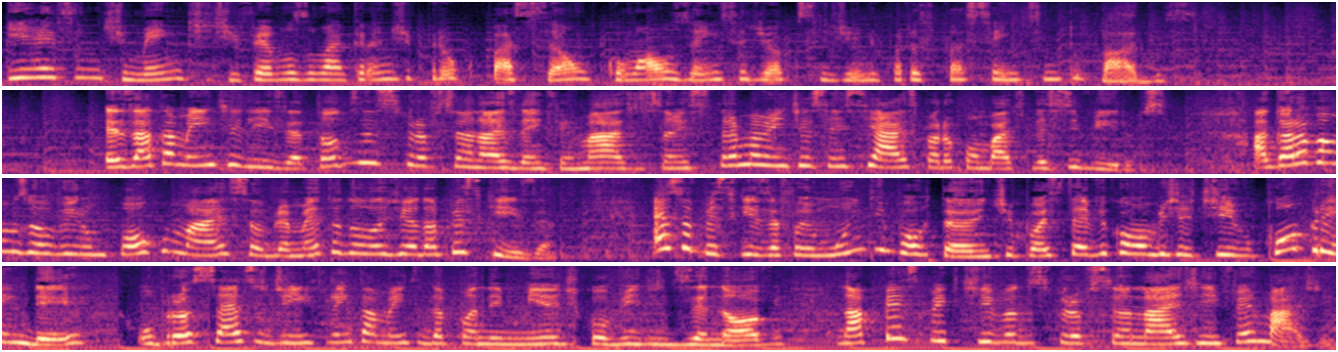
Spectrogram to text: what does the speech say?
E recentemente tivemos uma grande preocupação com a ausência de oxigênio para os pacientes entubados. Exatamente, Elisa. Todos esses profissionais da enfermagem são extremamente essenciais para o combate desse vírus. Agora vamos ouvir um pouco mais sobre a metodologia da pesquisa. Essa pesquisa foi muito importante, pois teve como objetivo compreender o processo de enfrentamento da pandemia de Covid-19 na perspectiva dos profissionais de enfermagem.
